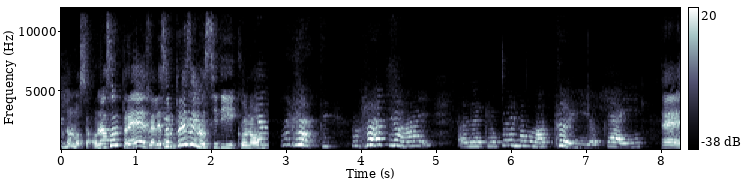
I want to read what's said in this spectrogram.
me? Non lo so, una sorpresa, le sorprese non si dicono. Ragazzi, non faccio mai alle che ho fatto io, ok? Eh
